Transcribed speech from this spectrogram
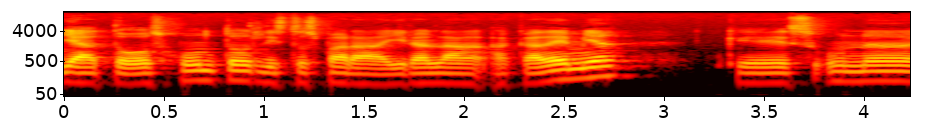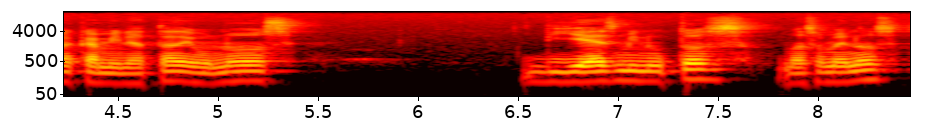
ya todos juntos, listos para ir a la academia, que es una caminata de unos 10 minutos más o menos.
